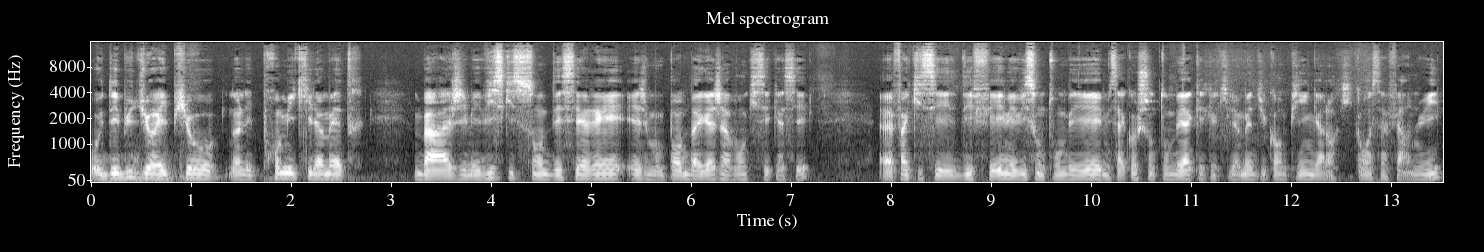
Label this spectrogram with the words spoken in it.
au début du Ripio, dans les premiers kilomètres, bah, j'ai mes vis qui se sont desserrées et j'ai mon porte-bagages avant qui s'est cassé. Enfin, qui s'est défait, mes vis sont tombées, mes sacoches sont tombées à quelques kilomètres du camping alors qu'il commence à faire nuit.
